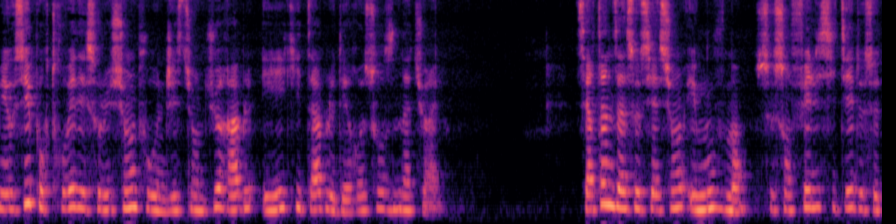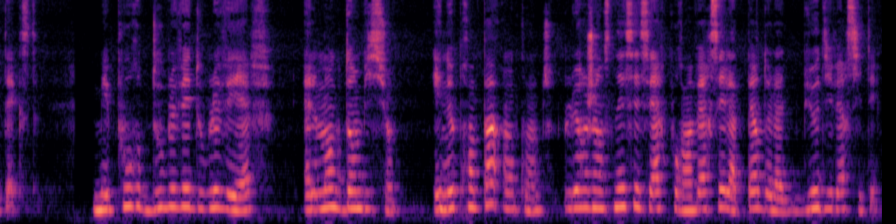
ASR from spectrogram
mais aussi pour trouver des solutions pour une gestion durable et équitable des ressources naturelles. Certaines associations et mouvements se sont félicités de ce texte, mais pour WWF, elle manque d'ambition et ne prend pas en compte l'urgence nécessaire pour inverser la perte de la biodiversité.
